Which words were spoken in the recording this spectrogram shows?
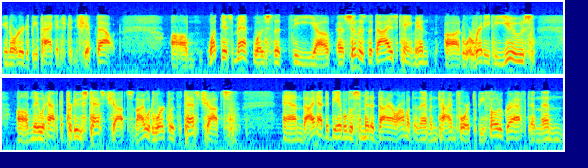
in order to be packaged and shipped out. Um, what this meant was that the uh, as soon as the dies came in uh, and were ready to use, um, they would have to produce test shots, and I would work with the test shots and I had to be able to submit a diorama to them in time for it to be photographed and then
